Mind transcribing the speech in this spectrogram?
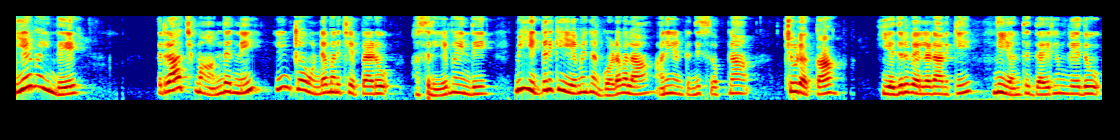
ఏమైందే? రాజ్ మా అందరినీ ఇంట్లో ఉండమని చెప్పాడు. అసలు ఏమైంది మీ ఇద్దరికి ఏమైనా గొడవలా? అని అంటుంది స్వప్న. చూడక్క ఎదురు వెళ్ళడానికి నీ అంత ధైర్యం లేదు.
